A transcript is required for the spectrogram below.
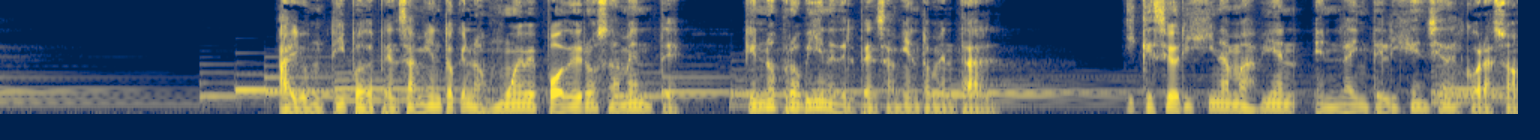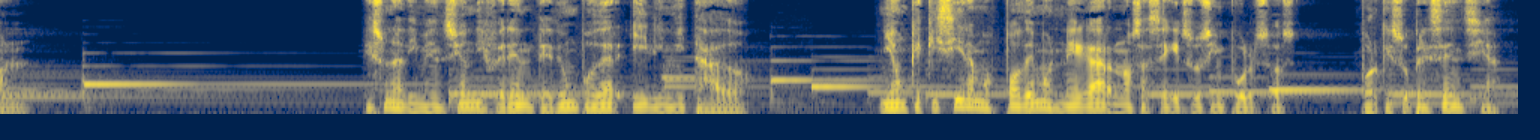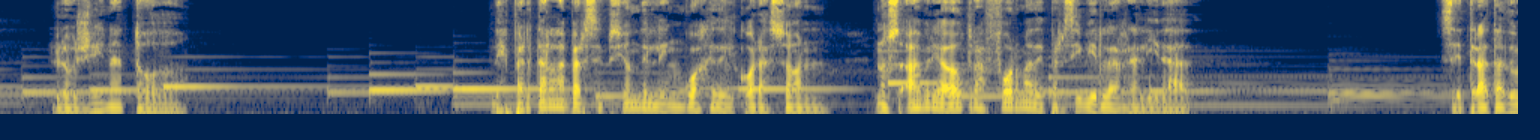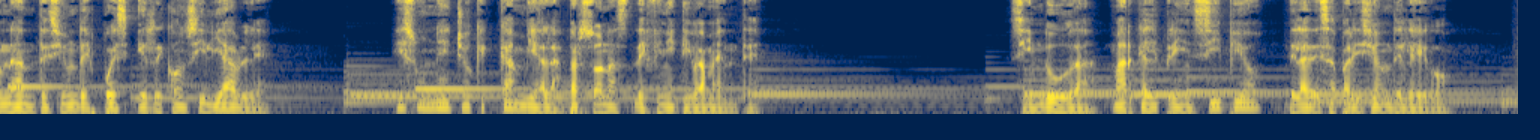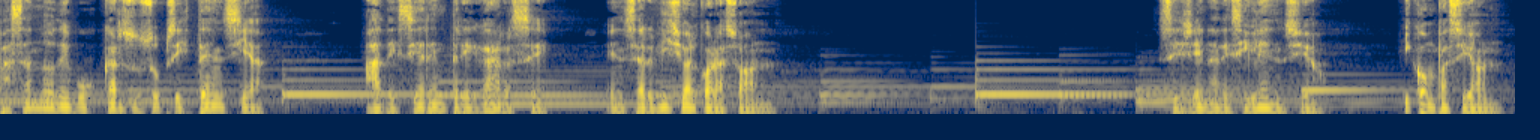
Hay un tipo de pensamiento que nos mueve poderosamente, que no proviene del pensamiento mental y que se origina más bien en la inteligencia del corazón es una dimensión diferente de un poder ilimitado. Ni aunque quisiéramos podemos negarnos a seguir sus impulsos, porque su presencia lo llena todo. Despertar la percepción del lenguaje del corazón nos abre a otra forma de percibir la realidad. Se trata de un antes y un después irreconciliable. Es un hecho que cambia a las personas definitivamente sin duda marca el principio de la desaparición del ego, pasando de buscar su subsistencia a desear entregarse en servicio al corazón. Se llena de silencio y compasión.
